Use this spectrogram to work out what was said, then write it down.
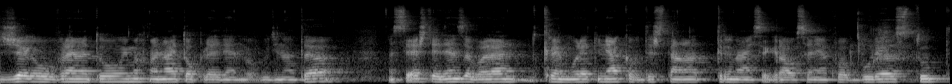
жегало времето, имахме най-топлия ден в годината. На следващия ден заваля край морето някакъв дъжд, стана 13 градуса, някаква буря, студ.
